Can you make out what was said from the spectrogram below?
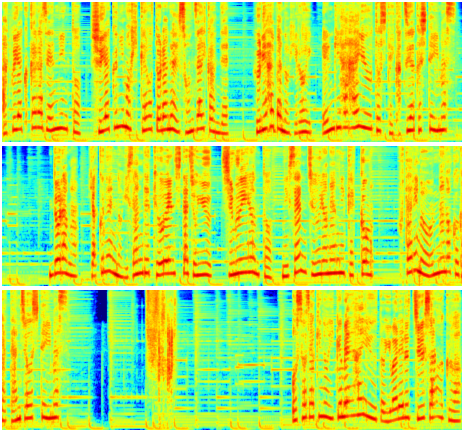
悪役から善人と主役にも引けを取らない存在感で、振り幅の広い演技派俳優として活躍しています。ドラマ100年の遺産で共演した女優シム・イヨンと2014年に結婚。2人の女の子が誕生しています。遅咲きのイケメン俳優と言われる中3億は、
